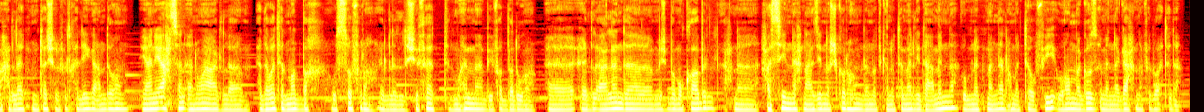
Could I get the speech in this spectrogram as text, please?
محلات منتشرة في الخليج عندهم. يعني أحسن أنواع أدوات المطبخ والسفرة اللي الشيفات المهمة بيفضلوها. آه الإعلان ده مش بمقابل. إحنا حاسين إن إحنا عايزين نشكرهم لأنه كانوا تملي داعمنا وبنتمنى لهم التوفيق وهم جزء من نجاحنا في الوقت ده.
